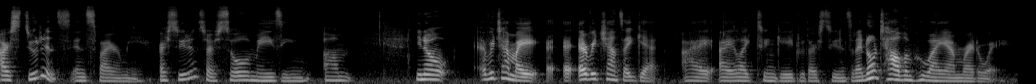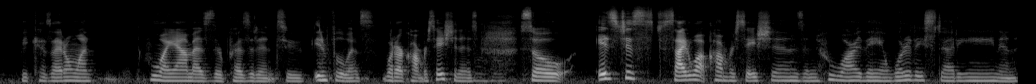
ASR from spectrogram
Our students inspire me. Our students are so amazing. Um, you know, every time I, every chance I get, I, I like to engage with our students, and I don't tell them who I am right away because I don't want who I am as their president to influence what our conversation is. Mm-hmm. So it's just sidewalk conversations and who are they and what are they studying and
